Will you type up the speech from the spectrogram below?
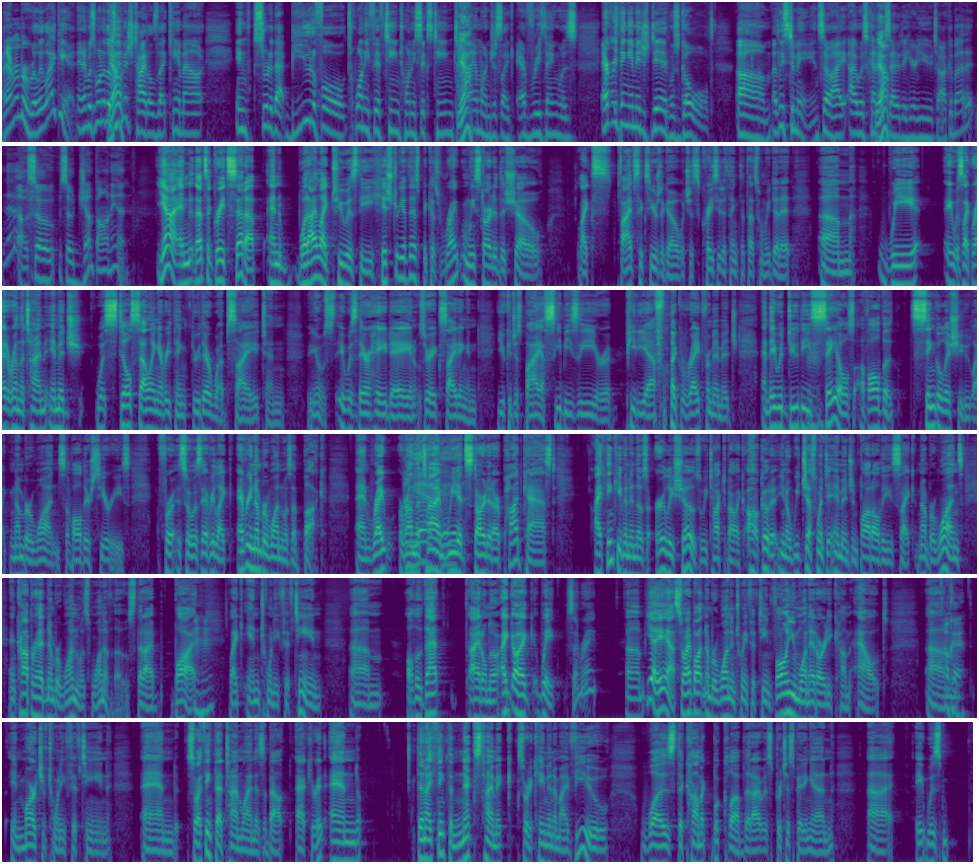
And I remember really liking it. And it was one of those Yeah. image titles that came out in sort of that beautiful 2015, 2016 time Yeah. when just like everything was, everything Image did was gold. Um, at least to me. And so I, I was kind of Yeah. excited to hear you talk about it. No. So, so jump on in. Yeah, and that's a great setup. And what I like too is the history of this because right when we started the show, like five, six years ago, which is crazy to think that that's when we did it, um, we it was like right around the time Image was still selling everything through their website, and you know it was, it was their heyday, and it was very exciting, and you could just buy a CBZ or a PDF like right from Image, and they would do these mm. sales of all the single issue like number ones of all their series for so it was every like every number one was a buck. And right oh, around the yeah, time yeah, we yeah. had started our podcast i think even in those early shows we talked about like oh go to you know we just went to image and bought all these like number ones and copperhead number one was one of those that i bought Mm-hmm. like in 2015 um although that i don't know i go I, wait is that right um yeah yeah yeah so i bought number one in 2015 volume one had already come out um, Okay. in March of 2015. And so I think that timeline is about accurate. And then I think the next time it sort of came into my view was the comic book club that I was participating in. Uh, it was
